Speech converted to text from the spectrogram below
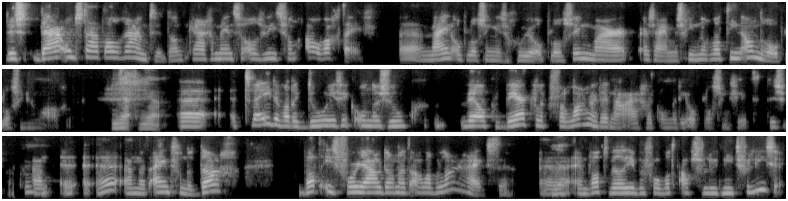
Dus daar ontstaat al ruimte. Dan krijgen mensen al zoiets van, oh wacht even, uh, mijn oplossing is een goede oplossing, maar er zijn misschien nog wel tien andere oplossingen mogelijk. Ja, ja. Uh, het tweede wat ik doe is ik onderzoek welk werkelijk verlangen er nou eigenlijk onder die oplossing zit. Dus aan, uh, aan het eind van de dag, wat is voor jou dan het allerbelangrijkste? Uh, Ja. En wat wil je bijvoorbeeld absoluut niet verliezen?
